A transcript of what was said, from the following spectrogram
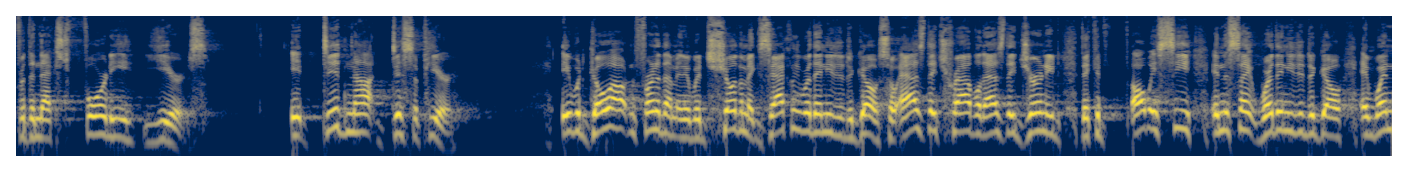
for the next 40 years. It did not disappear. it would go out in front of them and it would show them exactly where they needed to go. So as they traveled, as they journeyed, they could always see in the sight where they needed to go. And when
